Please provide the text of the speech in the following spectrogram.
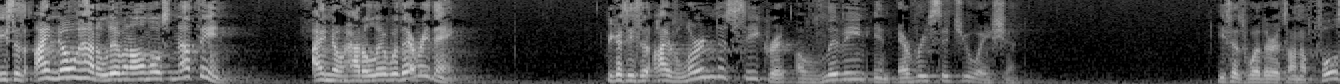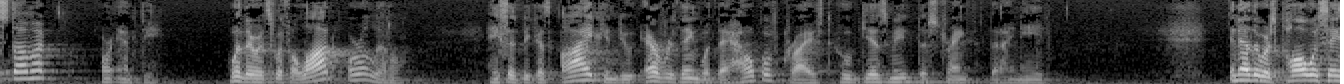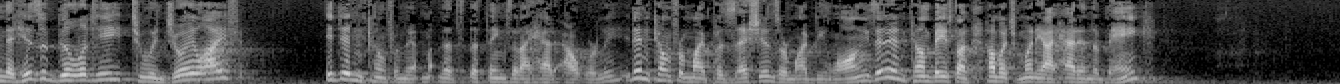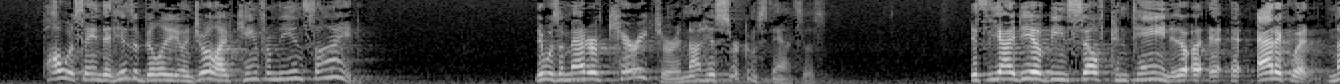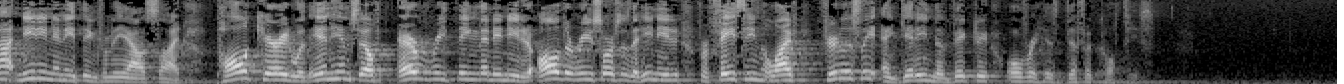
He says, I know how to live on almost nothing. I know how to live with everything. Because he said, I've learned the secret of living in every situation. He says, whether it's on a full stomach or empty, whether it's with a lot or a little. He says, because I can do everything with the help of Christ who gives me the strength that I need. In other words, Paul was saying that his ability to enjoy life, it didn't come from the, the, the, things that I had outwardly. It didn't come from my possessions or my belongings. It didn't come based on how much money I had in the bank. Paul was saying that his ability to enjoy life came from the inside. It was a matter of character and not his circumstances. It's the idea of being self contained, uh, uh, uh, adequate, not needing anything from the outside. Paul carried within himself everything that he needed, all the resources that he needed for facing life fearlessly and getting the victory over his difficulties.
